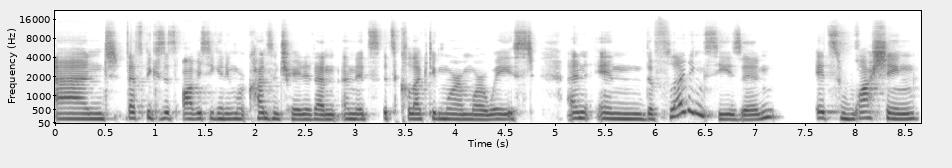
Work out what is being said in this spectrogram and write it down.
and that's because it's obviously getting more concentrated and, and it's it's collecting more and more waste and in the flooding season it's washing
